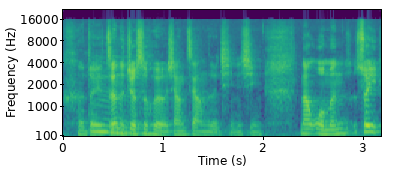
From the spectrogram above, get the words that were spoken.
对，真的就是会有像这样的情形。那我们所以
